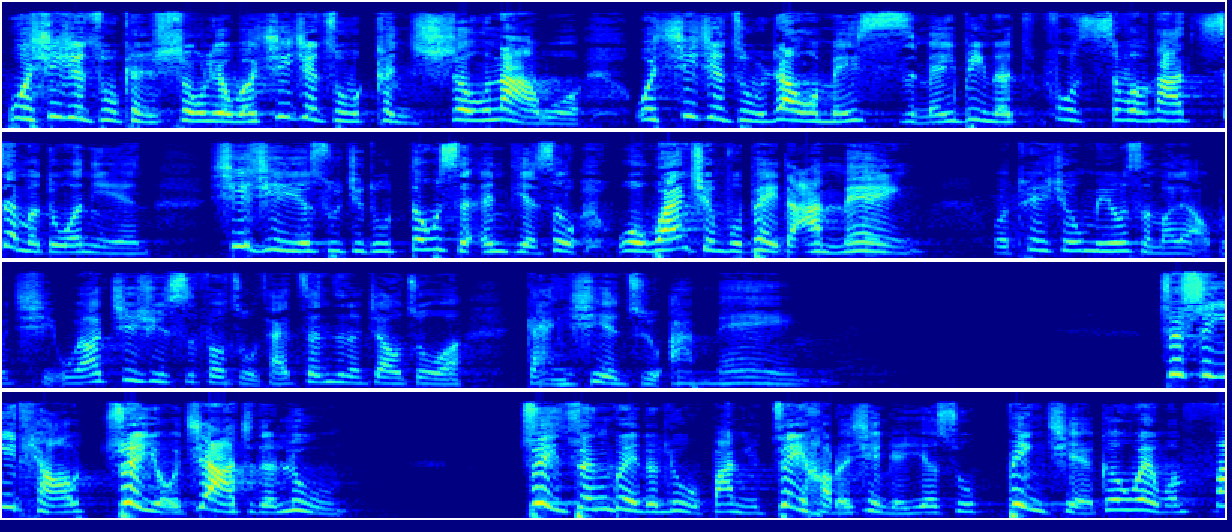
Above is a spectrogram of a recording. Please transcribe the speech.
我谢谢主肯收留我，谢谢主肯收纳我，我谢谢主让我没死没病的奉侍奉他这么多年。谢谢耶稣基督，都是恩典，是我完全不配的。阿门。我退休没有什么了不起，我要继续侍奉主，才真正的叫做感谢主。阿门。这是一条最有价值的路，最珍贵的路，把你最好的献给耶稣，并且各位，我们发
